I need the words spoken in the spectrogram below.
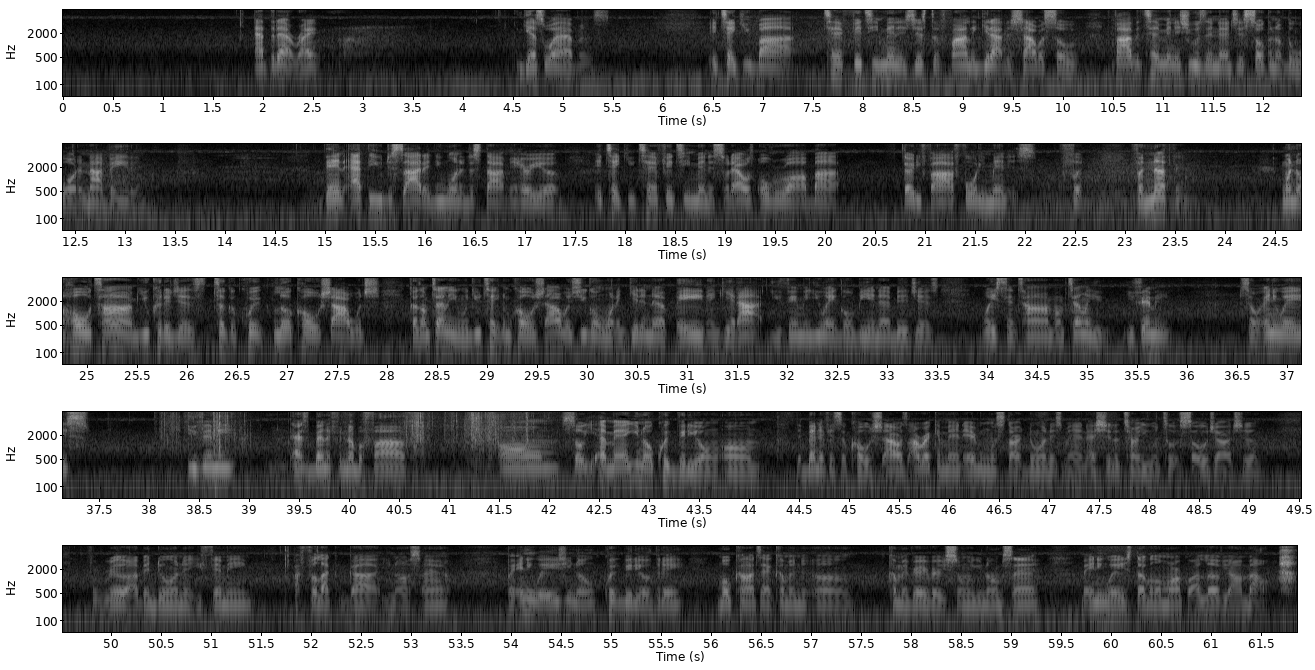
after that, right? Guess what happens? It take you by 10, 15 minutes just to finally get out the shower. So five to 10 minutes you was in there just soaking up the water, not bathing. Then after you decided you wanted to stop and hurry up, it take you 10, 15 minutes. So that was overall about 35, 40 minutes for, for nothing. When the whole time you could have just took a quick little cold shower, which, cause I'm telling you, when you take them cold showers, you gonna wanna get in there, bathe, and get out. You feel me? You ain't gonna be in that bitch just wasting time. I'm telling you, you feel me? So anyways, you feel me? That's benefit number five. Um, so yeah, man, you know, quick video um the benefits of cold showers. I recommend everyone start doing this, man. That should have turned you into a soldier out. For real, I've been doing it, you feel me? I feel like a god, you know what I'm saying? But anyways, you know, quick video today. More content coming uh, coming very, very soon, you know what I'm saying? But anyways, Thugger Marco, I love y'all. I'm out.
